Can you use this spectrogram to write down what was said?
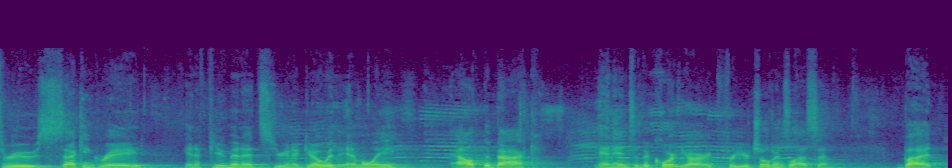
through second grade, in a few minutes, you're going to go with Emily out the back and into the courtyard for your children's lesson. But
